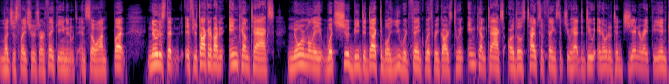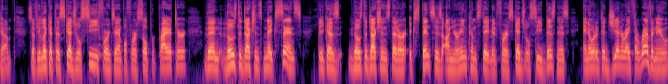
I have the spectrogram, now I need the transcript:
legislatures are thinking and, and so on, but notice that if you're talking about an income tax, normally what should be deductible, you would think, with regards to an income tax, are those types of things that you had to do in order to generate the income. So if you look at the Schedule C, for example, for a sole proprietor, then those deductions make sense because those deductions that are expenses on your income statement for a Schedule C business in order to generate the revenue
